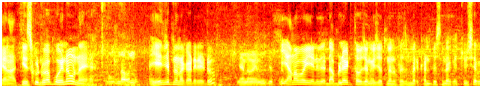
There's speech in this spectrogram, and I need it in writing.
ఏనా తీసుకుంటువా? పోయినా ఉన్నాయా? ఏం చెప్తున్నా కాడి రేటు? ఎనభై ఎనిమిది డబుల్ ఎయిట్ థౌసండ్గా చెప్తున్నాను ఫ్రెండ్స్ మరి కనిపిస్తున్నాయి కదా చూసారు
